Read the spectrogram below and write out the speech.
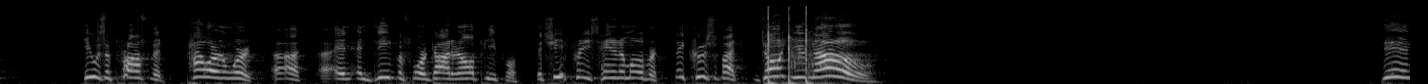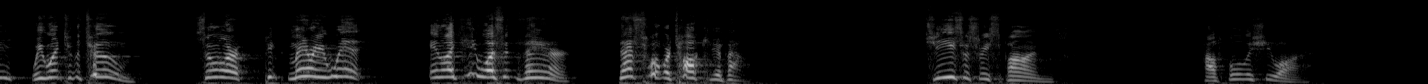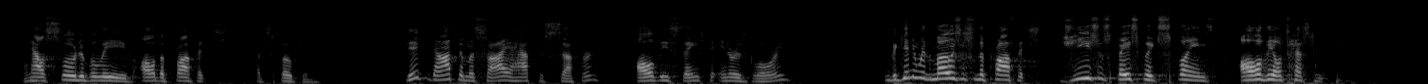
He was a prophet, power and word, uh, uh, and, and deed before God and all people. The chief priests handed him over. They crucified. Don't you know? Then we went to the tomb. Some of our Mary went, and like he wasn't there. That's what we're talking about. Jesus responds, How foolish you are, and how slow to believe all the prophets have spoken. Did not the Messiah have to suffer all these things to enter his glory? And beginning with Moses and the prophets, Jesus basically explains all the Old Testament to them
